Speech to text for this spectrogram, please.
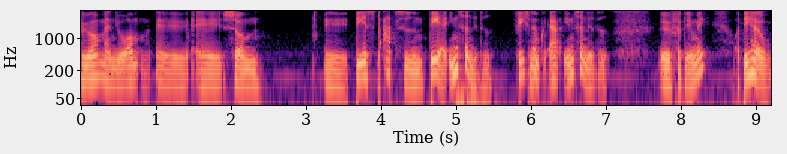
hører man jo om, øh, øh, som øh, det er startsiden, det er internettet. Facebook ja. er internettet øh, for dem, ikke? Og det, her jo,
